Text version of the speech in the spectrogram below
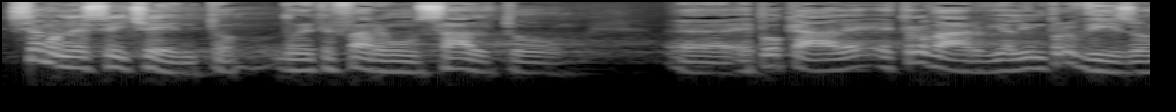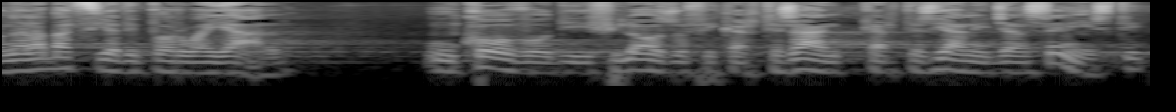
Siamo nel Seicento, dovete fare un salto eh, epocale e trovarvi all'improvviso nell'abbazia di Port Royal, un covo di filosofi cartesiani giansenisti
